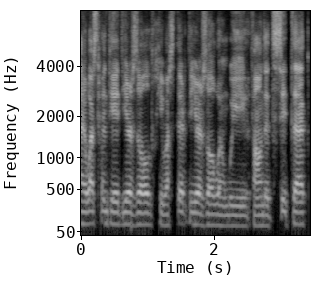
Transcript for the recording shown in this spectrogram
I was 28 years old. He was 30 years old when we founded SeedTag.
